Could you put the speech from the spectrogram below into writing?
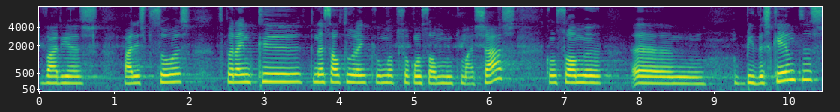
de várias, várias pessoas, deparei-me que, que, nessa altura em que uma pessoa consome muito mais chás, consome uh, bebidas quentes,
